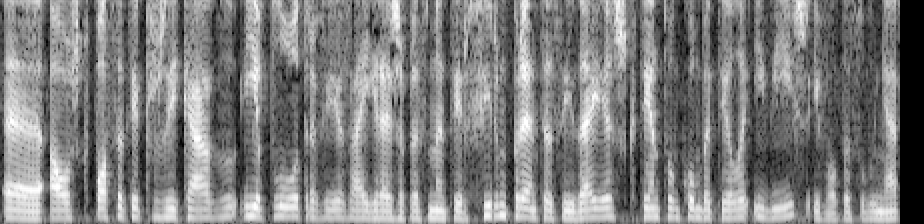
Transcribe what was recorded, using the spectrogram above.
uh, aos que possa ter prejudicado e apelou outra vez à Igreja para se manter firme perante as ideias que tentam combatê-la e diz, e volta a sublinhar,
